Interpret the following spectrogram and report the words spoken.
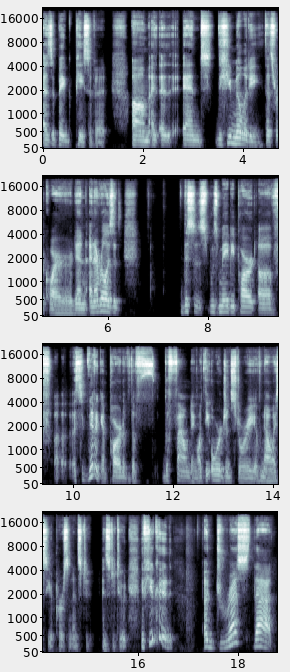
as a big piece of it, um, and, and the humility that's required. And and I realize that this is was maybe part of uh, a significant part of the the founding, like the origin story of Now I See a Person Insti- Institute. If you could address that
